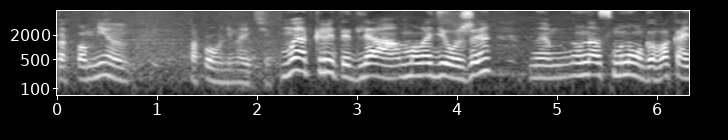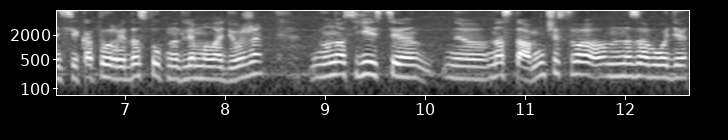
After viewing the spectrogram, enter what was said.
как по мне, такого не найти. Мы открыты для молодежи. Эм, у нас много вакансий, которые доступны для молодежи. У нас есть э, э, наставничество на заводе.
